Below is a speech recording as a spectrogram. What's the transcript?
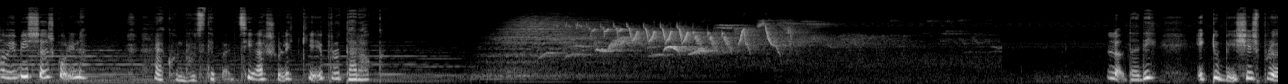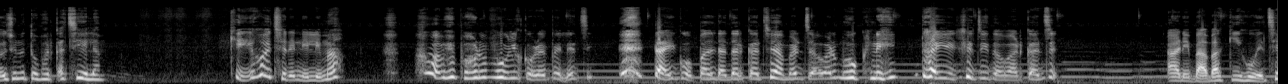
আমি বিশ্বাস করি না। এখন বুঝতে পারছি আসলে কে প্রতারক। লতাদি একটু বিশেষ প্রয়োজনে তোমার কাছে এলাম। কি হয়েছে রে নীলিমা? আমি বড় ভুল করে ফেলেছি। তাই গোপাল দাদার কাছে আমার যাওয়ার মুখ নেই, তাই এসেছি তোমার কাছে। আরে বাবা, কি হয়েছে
